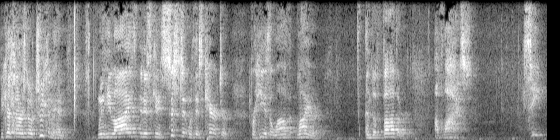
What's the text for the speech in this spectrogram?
because there is no truth in him. When he lies, it is consistent with his character, for he is a liar and the father of lies. You see,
